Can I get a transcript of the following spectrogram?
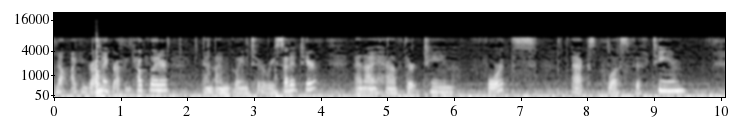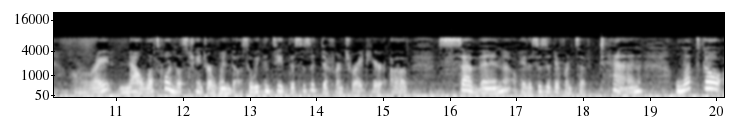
Now I can grab my graphing calculator, and I'm going to reset it here. And I have 13 fourths x plus 15 all right now let's go and let's change our window. So we can see this is a difference right here of 7 okay this is a difference of 10 let's go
